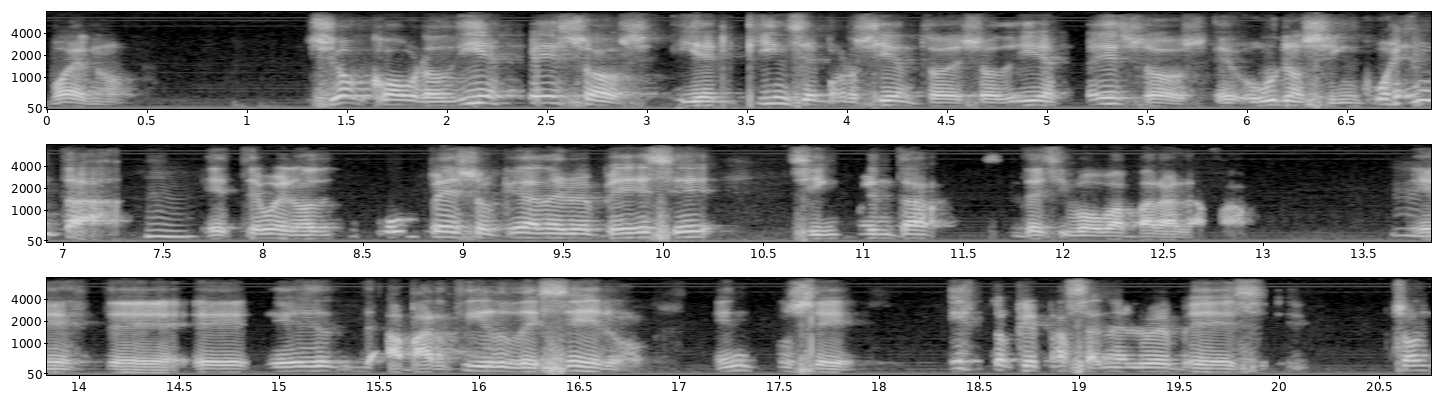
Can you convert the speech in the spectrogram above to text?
bueno, yo cobro 10 pesos y el 15% de esos 10 pesos, eh, unos 50, mm. este, bueno, un peso queda en el BPS, 50 décimos va para la FAP. Mm. Este, eh, es a partir de cero. Entonces, esto que pasa en el BPS son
